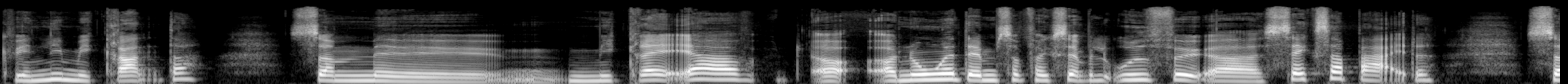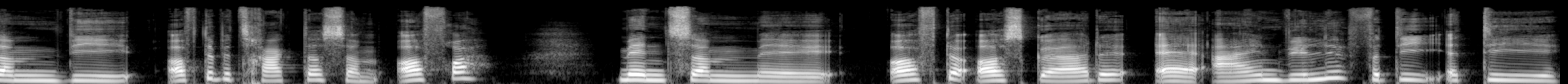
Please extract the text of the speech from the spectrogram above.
kvindelige migranter, som øh, migrerer, og, og nogle af dem, som for eksempel udfører sexarbejde, som vi ofte betragter som ofre, men som øh, ofte også gør det af egen vilje, fordi at de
